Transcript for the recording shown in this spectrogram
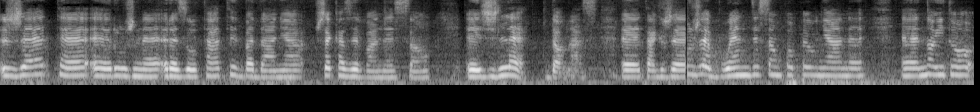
że te e, różne rezultaty przekazywane są źle do nas. E, Także duże błędy są popełniane, e, no i to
